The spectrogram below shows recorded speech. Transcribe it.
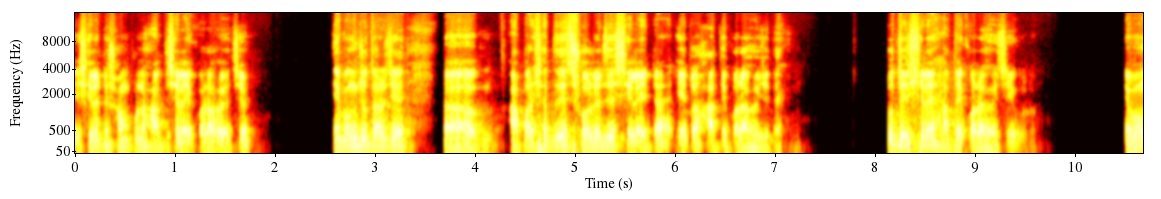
এই সেলাইটা সম্পূর্ণ হাতে সেলাই করা হয়েছে এবং জুতার যে আপার সাথে যে শোলের যে সেলাইটা এটাও হাতে করা হয়েছে দেখেন। প্রতিটি সেলাই হাতে করা হয়েছে এগুলো এবং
